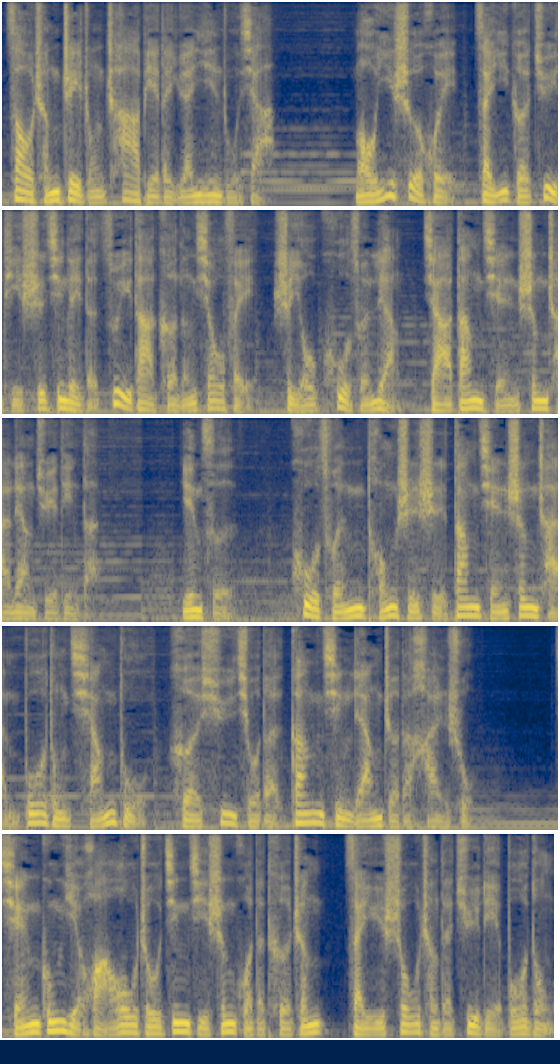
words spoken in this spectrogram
造成这种差别的原因如下。某一社会在一个具体时期内的最大可能消费是由库存量加当前生产量决定的，因此，库存同时是当前生产波动强度和需求的刚性两者的函数。前工业化欧洲经济生活的特征在于收成的剧烈波动、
